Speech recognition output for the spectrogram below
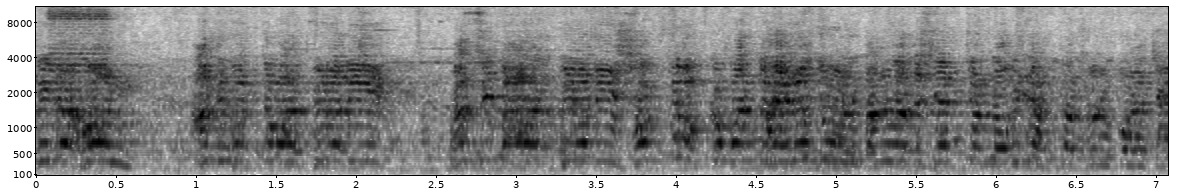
আপনি যখন আধিপত্যবাদ বিরোধী ফাঁসিবাদ বিরোধী শক্তি ঐক্যবদ্ধ হয়ে নতুন বাংলাদেশের জন্য অভিযাত্রা শুরু করেছে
